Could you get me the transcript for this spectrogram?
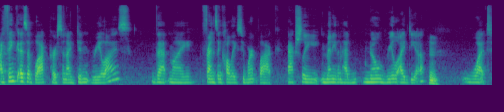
I think as a black person, I didn't realize that my friends and colleagues who weren't black actually, many of them had no real idea Hmm. what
